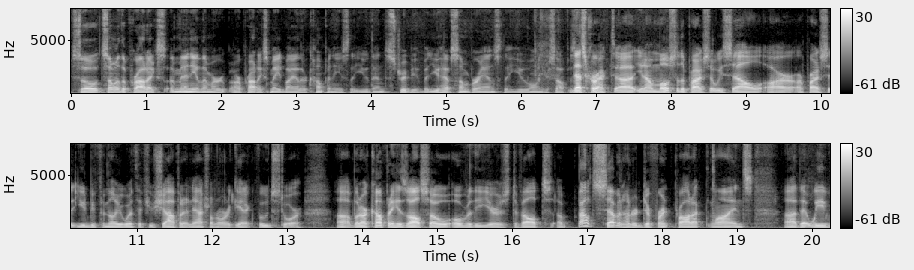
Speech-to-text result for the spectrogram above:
So, some of the products, uh, many of them are, are products made by other companies that you then distribute, but you have some brands that you own yourself. That's that correct. correct. Uh, you know, most of the products that we sell are, are products that you'd be familiar with if you shop at a natural and organic food store. Uh, but our company has also, over the years, developed about 700 different product lines uh, that we've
